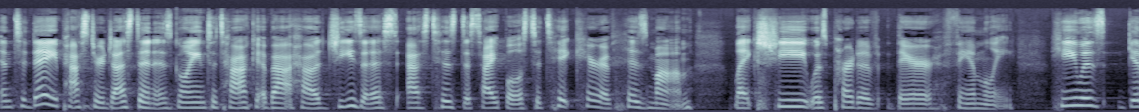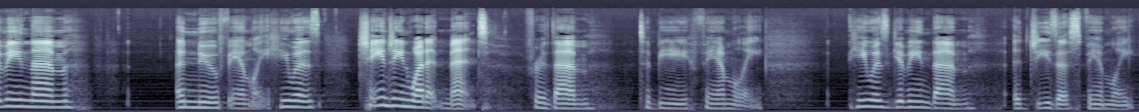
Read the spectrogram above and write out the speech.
And today, Pastor Justin is going to talk about how Jesus asked his disciples to take care of his mom like she was part of their family. He was giving them a new family, he was changing what it meant for them to be family. He was giving them a Jesus family.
